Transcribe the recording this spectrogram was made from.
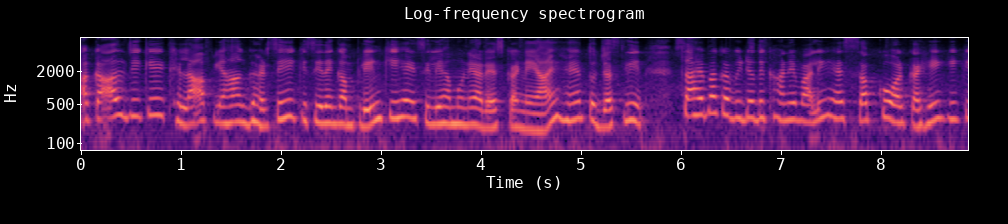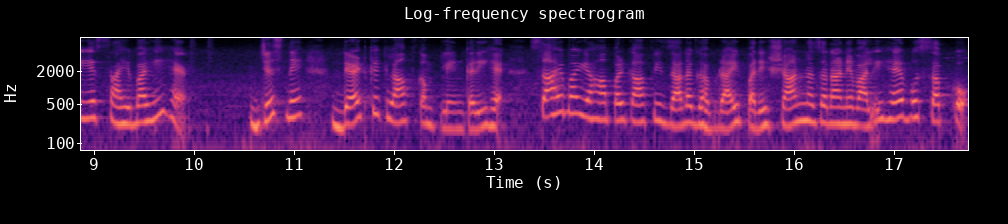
अकाल जी के खिलाफ़ यहाँ घर से ही किसी ने कंप्लेन की है, इसीलिए हम उन्हें अरेस्ट करने आए हैं तो जसलीन साहिबा का वीडियो दिखाने वाली है, सबको और कहेगी कि ये साहिबा ही है। जिसने डेड के खिलाफ कंप्लेन करी है। साहिबा यहाँ पर काफ़ी ज़्यादा घबराई, परेशान नज़र आने वाली है। वो सबको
